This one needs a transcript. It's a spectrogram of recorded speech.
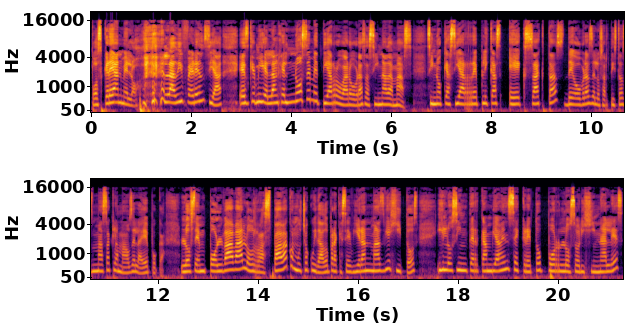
Pues créanmelo, la diferencia es que Miguel Ángel no se metía a robar obras así nada más, sino que hacía réplicas exactas de obras de los artistas más aclamados de la época. Los empolvaba, los raspaba con mucho cuidado para que se vieran más viejitos y los intercambiaba en secreto por los originales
